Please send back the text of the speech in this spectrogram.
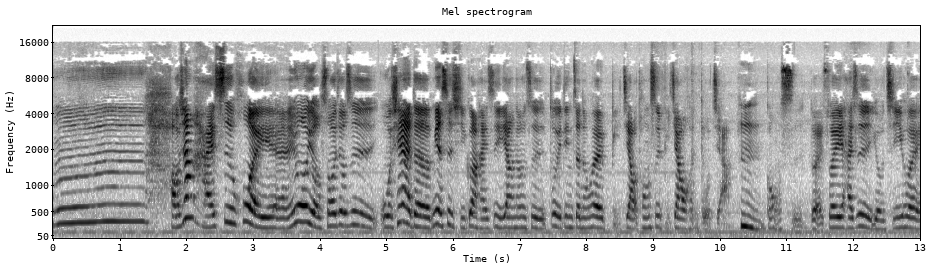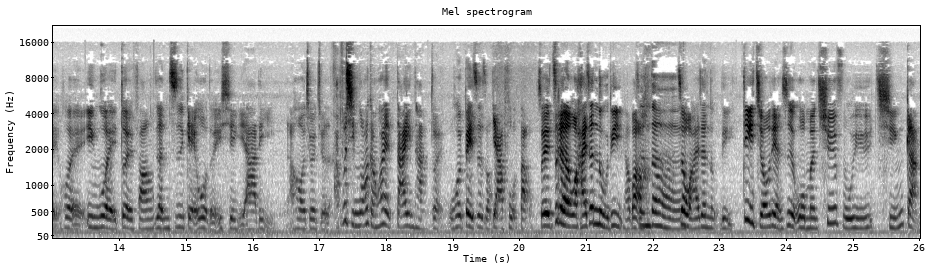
嗯，好像还是会耶，因为我有时候就是我现在的面试习惯还是一样，就是不一定真的会比较，同时比较很多家嗯公司，对，所以还是有机会会因为对方人资给我的一些压力。然后就会觉得啊，不行，我要赶快答应他。对我会被这种压迫到，所以这个我还在努力，好不好？真的，这我还在努力。第九点是我们屈服于情感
